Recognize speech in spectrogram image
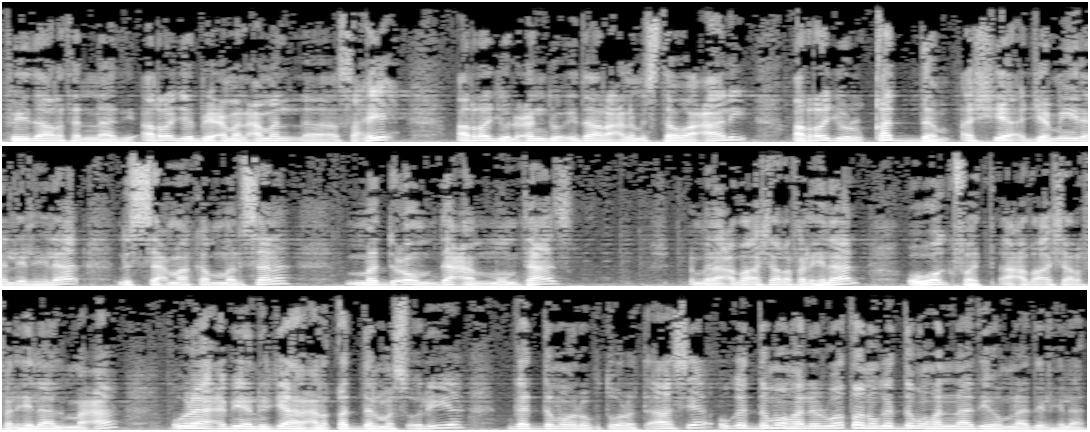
في إدارة النادي. الرجل بيعمل عمل آه، صحيح. الرجل عنده إدارة على مستوى عالي. الرجل قدم أشياء جميلة للهلال لسه ما كمل سنة. مدعوم دعم ممتاز. من أعضاء شرف الهلال ووقفت أعضاء شرف الهلال معه ولاعبين رجال على قد المسؤولية قدموا له بطولة آسيا وقدموها للوطن وقدموها لناديهم نادي الهلال.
